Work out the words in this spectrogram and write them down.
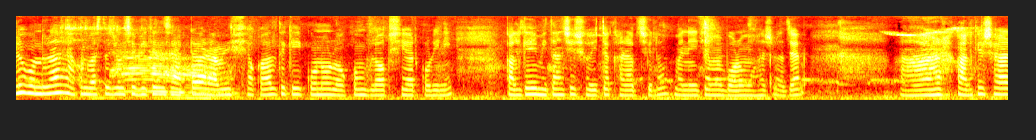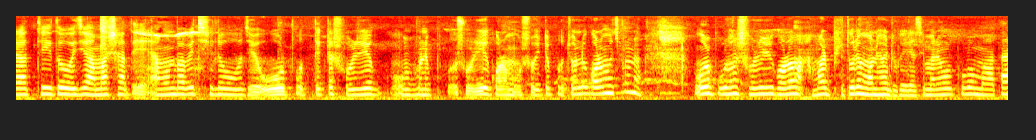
হ্যালো বন্ধুরা, এখন বাজতে চলছে বিকেল চারটা আর আমি সকাল থেকেই কোনো রকম ব্লগ শেয়ার করিনি। কালকে মিতাংশের শরীরটা খারাপ ছিল মানে এই যে আমার বড় মহাশ রাজার আর কালকে সারা রাত্রি তো ওই যে আমার সাথে এমনভাবে ছিল ও যে ওর প্রত্যেকটা শরীরে, ওর মানে পুরো শরীরে গরম, ওর শরীরটা প্রচণ্ড গরম হয়েছিল না? ওর পুরো শরীরে গরম, আমার ভিতরে মনে হয় ঢুকে গেছে। মানে ওর পুরো মাথা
